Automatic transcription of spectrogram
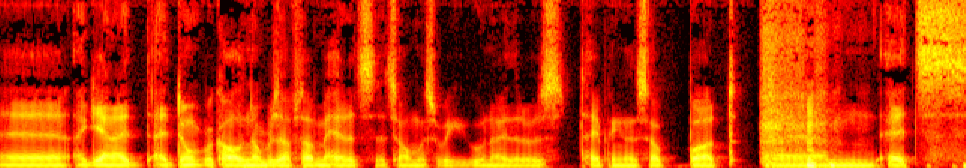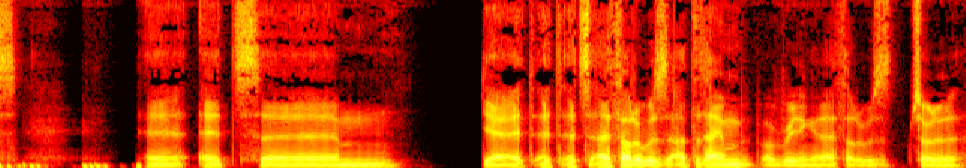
Uh, again, I I don't recall the numbers off the top of my head. It's it's almost a week ago now that I was typing this up, but um, it's uh, it's um, yeah, it, it, it's. I thought it was at the time of reading it. I thought it was sort of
